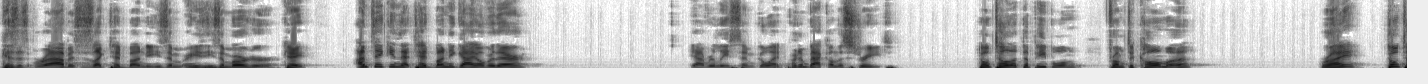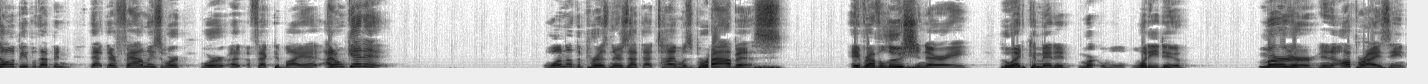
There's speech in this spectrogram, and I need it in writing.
because this Barabbas is like Ted Bundy. He's a, he's a murderer, okay? I'm thinking that Ted Bundy guy over there. Yeah, release him. Go ahead. Put him back on the street. Don't tell that the people from Tacoma, right? Don't tell the people that been, that their families were, were uh, affected by it. I don't get it. One of the prisoners at that time was Barabbas, a revolutionary who had committed, what did he do? Murder in an uprising.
